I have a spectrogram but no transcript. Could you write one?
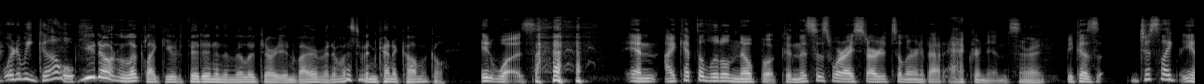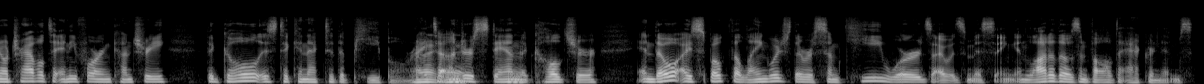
where do we go? You don't look like you'd fit in in the military environment. It must have been kind of comical. It was. and I kept a little notebook, and this is where I started to learn about acronyms. All right. Because just like, you know, travel to any foreign country, the goal is to connect to the people, right? right to right, understand right. the culture. And though I spoke the language, there were some key words I was missing, and a lot of those involved acronyms.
